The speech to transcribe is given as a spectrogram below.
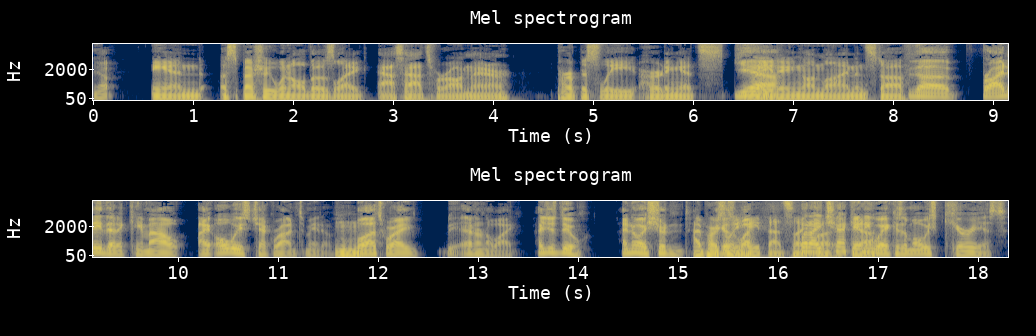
Yep. And especially when all those like ass hats were on there, purposely hurting its Yeah. rating online and stuff. The Friday that it came out, I always check Rotten Tomatoes. Mhm. Well, that's where I I don't know why. I just do. I know I shouldn't. I personally hate that site. but I check yeah. anyway because I'm always curious.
